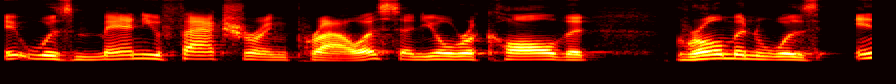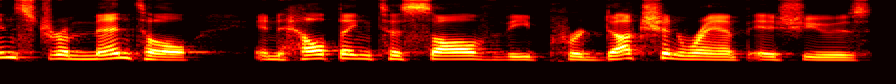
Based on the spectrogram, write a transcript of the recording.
it was manufacturing prowess, and you'll recall that Grohmann was instrumental in helping to solve the production ramp issues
